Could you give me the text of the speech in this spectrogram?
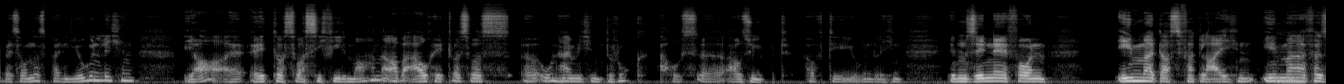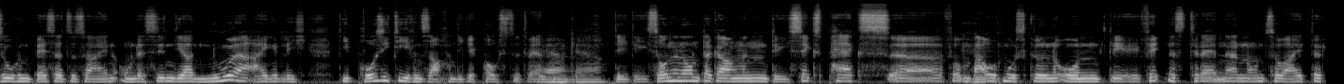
besonders bei den Jugendlichen, ja, äh, etwas, was sie viel machen, aber auch etwas, was äh, unheimlichen Druck aus, äh, ausübt auf die Jugendlichen. Im Sinne von immer das Vergleichen, immer mhm. versuchen besser zu sein. Und es sind ja nur eigentlich die positiven Sachen, die gepostet werden. Ja, genau. die, die Sonnenuntergangen, die Sixpacks äh, von mhm. Bauchmuskeln und die Fitnesstrainern und so weiter.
